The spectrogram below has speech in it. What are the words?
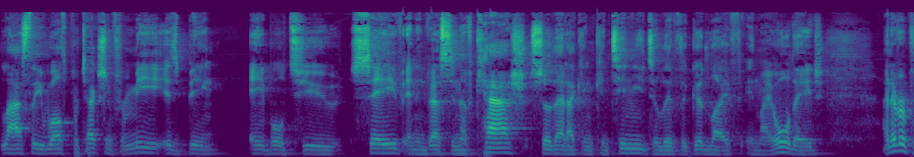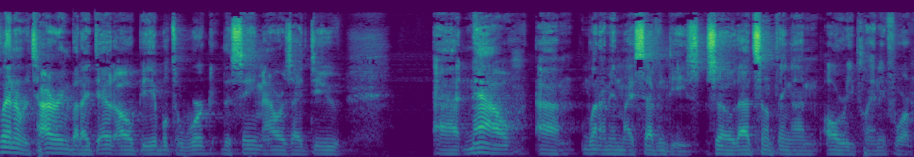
lastly, wealth protection for me is being able to save and invest enough cash so that I can continue to live the good life in my old age. I never plan on retiring, but I doubt I'll be able to work the same hours I do uh, now um, when I'm in my 70s. So that's something I'm already planning for.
